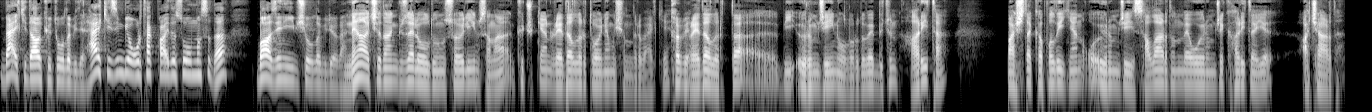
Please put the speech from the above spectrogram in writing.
belki daha kötü olabilir. Herkesin bir ortak paydası olması da bazen iyi bir şey olabiliyor bence. Ne açıdan güzel olduğunu söyleyeyim sana. Küçükken Red Alert oynamışındır belki. Tabii. Red Alert'ta e, bir örümceğin olurdu ve bütün harita başta kapalıyken o örümceği salardın ve o örümcek haritayı açardı.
